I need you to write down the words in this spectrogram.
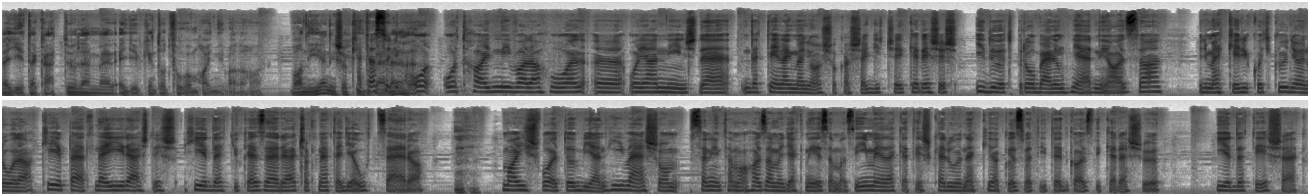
vegyétek át tőlem, mert egyébként ott fogom hagyni valahol. Van ilyen, és aki Hát az, hogy ott hagyni valahol ö, olyan nincs, de, de tényleg nagyon sok a segítségkérés, és időt próbálunk nyerni azzal, hogy megkérjük, hogy küldjön róla képet, leírást, és hirdetjük ezerrel, csak ne tegye utcára. Uh-huh. Ma is volt több ilyen hívásom, szerintem ha hazamegyek, nézem az e-maileket, és kerülnek ki a közvetített gazdikereső hirdetések.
